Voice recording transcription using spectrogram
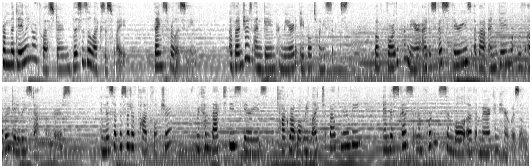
From the Daily Northwestern, this is Alexis White. Thanks for listening. Avengers Endgame premiered April 26th. But before the premiere, I discussed theories about Endgame with other Daily staff members. In this episode of Pod Culture, we come back to these theories, talk about what we liked about the movie, and discuss an important symbol of American heroism.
